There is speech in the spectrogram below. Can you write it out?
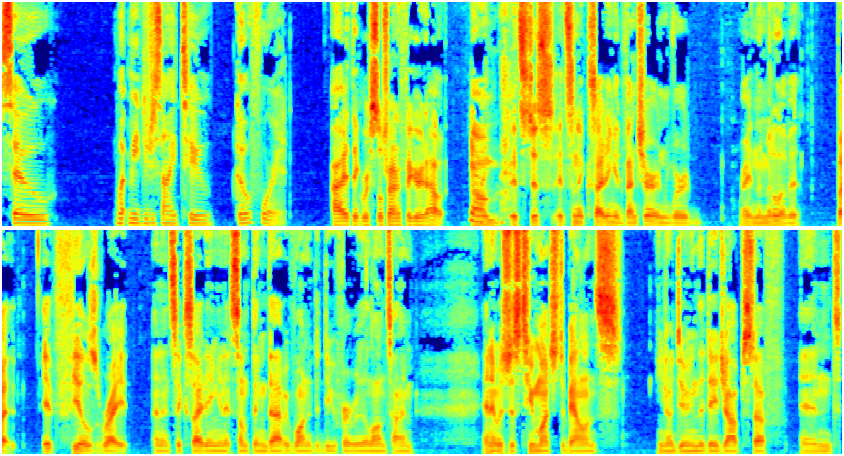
So, what made you decide to go for it? I think we're still trying to figure it out. Yeah. Um, it's just it's an exciting adventure, and we're right in the middle of it, but it feels right and it's exciting and it's something that we've wanted to do for a really long time. And it was just too much to balance, you know, doing the day job stuff and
